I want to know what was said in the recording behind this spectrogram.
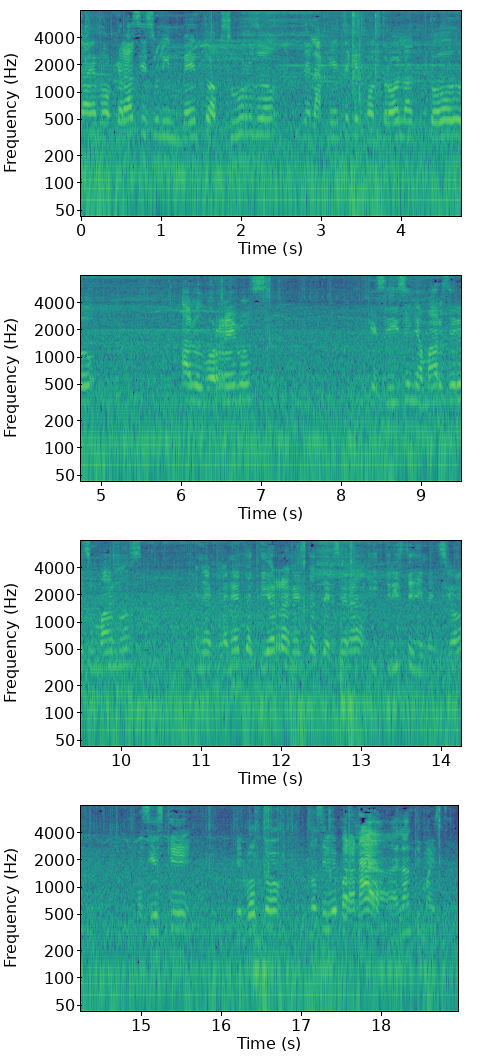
La democracia es un invento absurdo de la gente que controla todo a los borregos que se dicen llamar seres humanos en el planeta Tierra en esta tercera y triste dimensión. Así es que el voto no sirve para nada. Adelante, maestro.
